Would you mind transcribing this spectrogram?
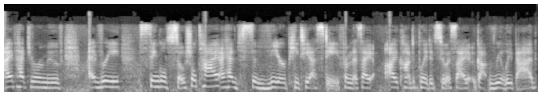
I've had to remove every single social tie. I had severe PTSD from this. I, I contemplated suicide. It got really bad.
